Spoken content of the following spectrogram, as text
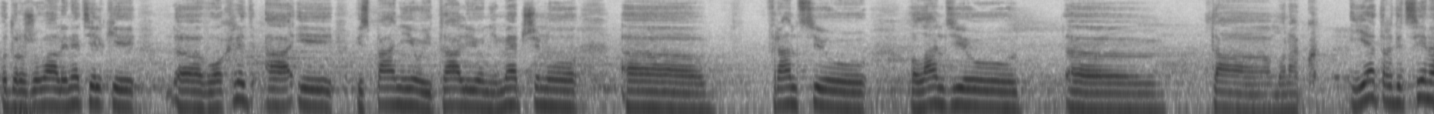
подорожували не тільки в Охрид, а і в Іспанію, Італію, Німеччину, Голландію е, та Монако. Є е, традиційні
